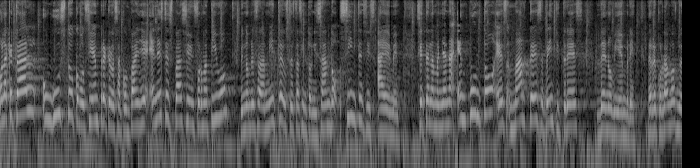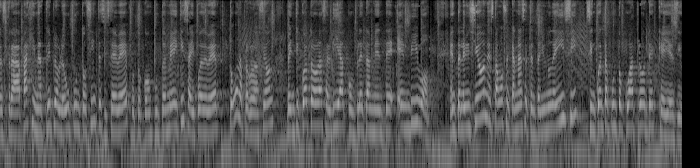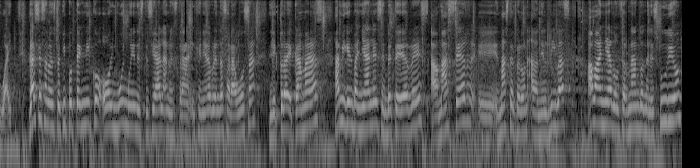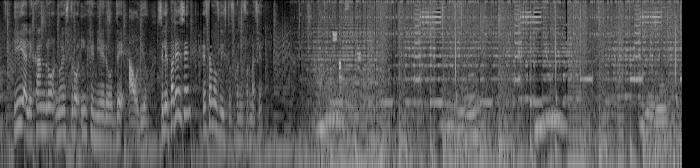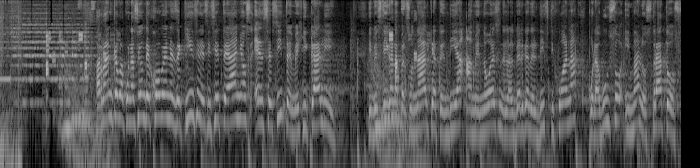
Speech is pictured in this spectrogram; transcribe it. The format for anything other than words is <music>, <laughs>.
Hola, ¿qué tal? Un gusto, como siempre, que nos acompañe en este espacio informativo. Mi nombre es Adamitre, usted está sintonizando Síntesis AM. 7 de la mañana en punto, es martes 23 de noviembre. Le recordamos nuestra página www.síntesistv.com.mx, ahí puede ver toda la programación 24 horas al día completamente en vivo. En televisión estamos en canal 71 de Easy, 50.4 de KSDY. Gracias a nuestro equipo técnico, hoy muy muy en especial a nuestra ingeniera Brenda Zaragoza, directora de cámaras, a Miguel Bañales en BTRs, a Master, eh, Master perdón, a Daniel Rivas, a Baña, don Fernando en el estudio y Alejandro, nuestro ingeniero de audio. ¿Se le parece? Estamos listos con información. Arranca vacunación de jóvenes de 15 y 17 años en Cecite, Mexicali. Investigan a personal que atendía a menores en el albergue del DIF Tijuana por abuso y malos tratos.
